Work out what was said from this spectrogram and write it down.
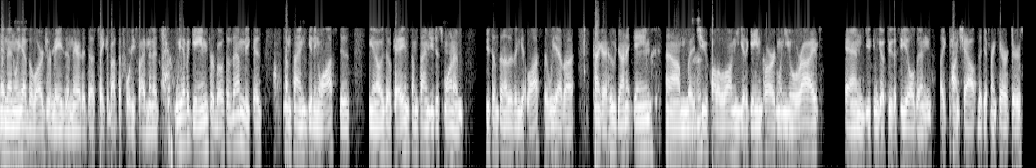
And then we have the larger maze in there that does take about the 45 minutes. We have a game for both of them because sometimes getting lost is, you know, is okay. And sometimes you just want to do something other than get lost. So we have a kind of a who done it game um, that uh-huh. you follow along. You get a game card when you arrive, and you can go through the field and like punch out the different characters.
